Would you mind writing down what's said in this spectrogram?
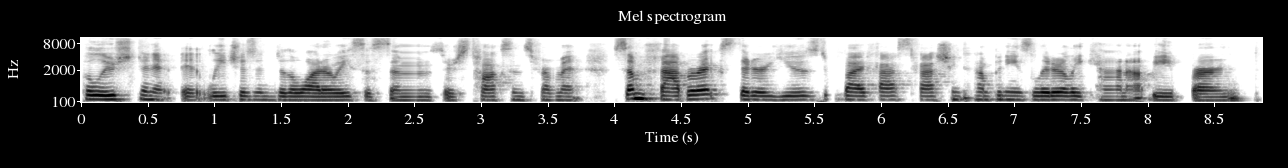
pollution, it, it leaches into the waterway systems. There's toxins from it. Some fabrics that are used by fast fashion companies literally cannot be burned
